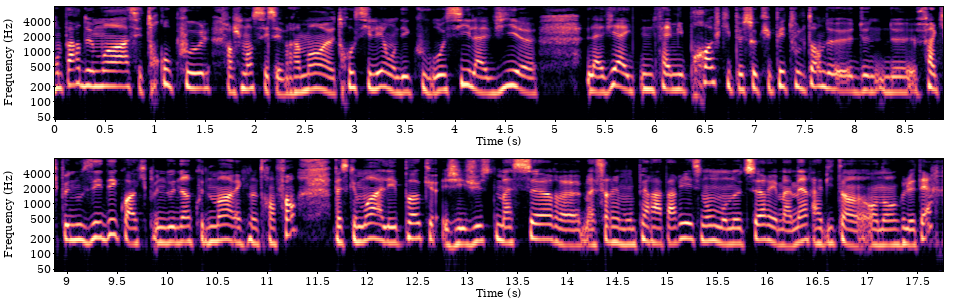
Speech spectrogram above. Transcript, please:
on part de moi, c'est trop cool. Franchement, c'est vraiment euh, trop stylé. On découvre aussi la vie, euh, la vie avec une famille proche qui peut s'occuper tout le temps de, de, enfin, qui peut nous aider, quoi, qui peut nous donner un coup de main avec notre enfant. Parce que moi, à l'époque, j'ai juste ma sœur, euh, ma sœur et mon père à Paris, et sinon mon autre sœur et ma mère habitent en, Angleterre.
